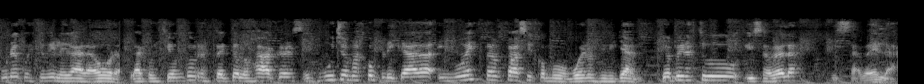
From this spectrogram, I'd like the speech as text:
una cuestión ilegal ahora. La cuestión con respecto a los hackers es mucho más complicada y no es tan fácil como buenos ni villanos. ¿Qué opinas tú, Isabela? Isabela,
